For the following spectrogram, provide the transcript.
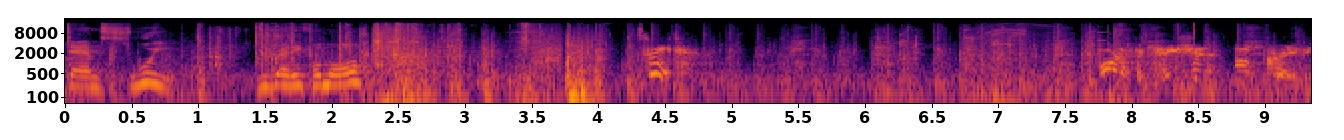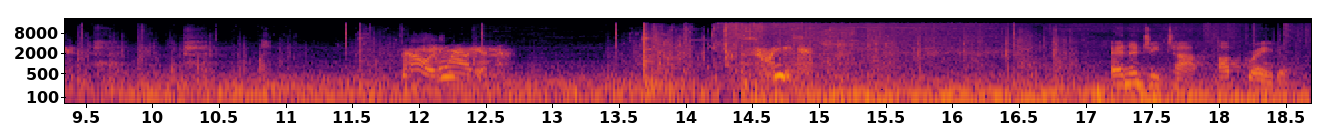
goddamn sweep. You ready for more? Sweet. Fortification upgraded. Now it's rocking. Sweet. Energy tap upgraded.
